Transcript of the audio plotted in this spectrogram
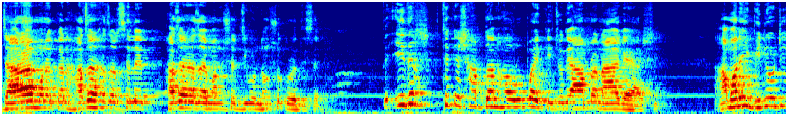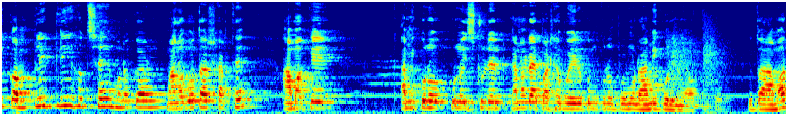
যারা মনে করেন হাজার হাজার ছেলের হাজার হাজার মানুষের জীবন ধ্বংস করে দিছে। তো এদের থেকে সাবধান হওয়ার উপায় কি? যদি আমরা না আগে আসি। আমার এই ভিডিওটি কমপ্লিটলি হচ্ছে, মনে করেন, মানবতার স্বার্থে। আমাকে, আমি কোনো কোনো স্টুডেন্ট কানাডায় পাঠাবো, এরকম কোনো প্রমোট আমি করিনি অন্তত। কিন্তু আমার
